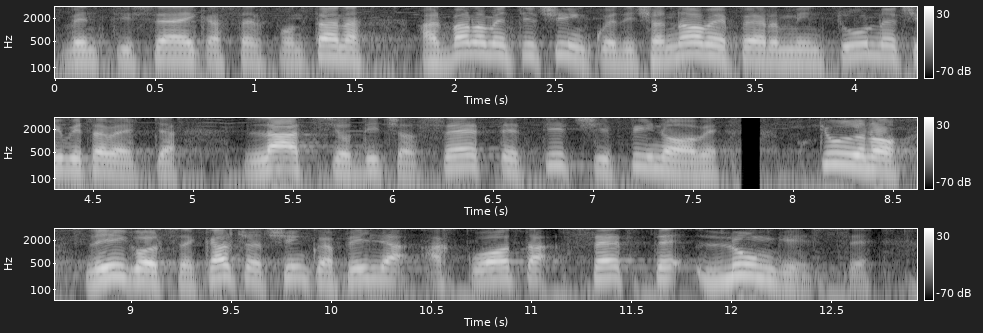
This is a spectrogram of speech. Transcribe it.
26 Castelfontana, Albano 25, 19 per Minturno e Civitavecchia, Lazio 17, TCP 9. Chiudono le Eagles calcio a 5 aprile a quota 7 lunghezze.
